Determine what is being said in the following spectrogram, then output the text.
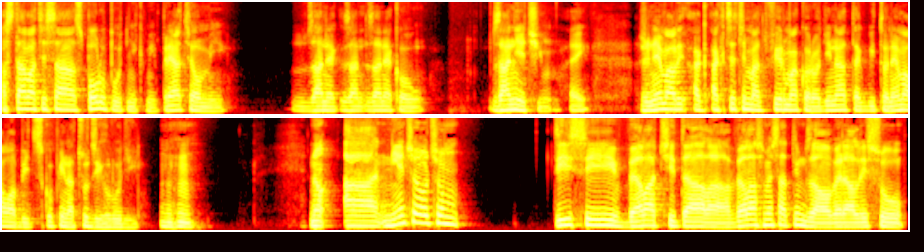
a stávate sa spoluputníkmi, priateľmi za, nejak, za, za nejakou, za niečím. Hej? Že nemali, ak, ak chcete mať firmu ako rodina, tak by to nemala byť skupina cudzích ľudí. Mm-hmm. No a niečo, o čom ty si veľa čítal a veľa sme sa tým zaoberali, sú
